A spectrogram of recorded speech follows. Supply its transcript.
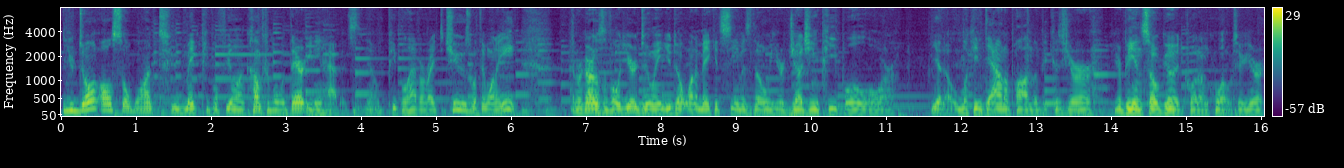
you don't also want to make people feel uncomfortable with their eating habits. You know, people have a right to choose what they want to eat. And regardless of what you're doing, you don't want to make it seem as though you're judging people or, you know, looking down upon them because you're you're being so good, quote unquote, or you're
